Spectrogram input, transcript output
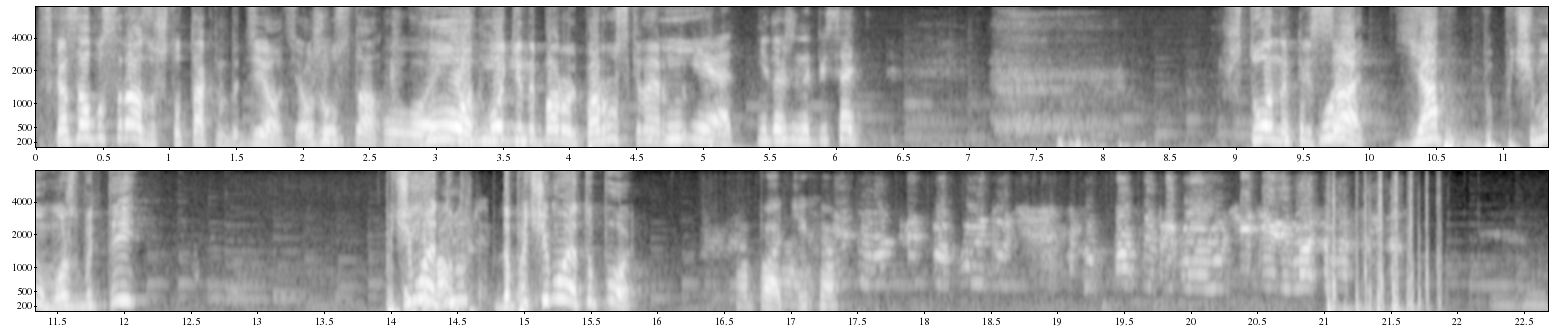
Ты сказал бы сразу, что так надо делать. Я уже устал. Ой, вот, логин и пароль. По-русски, наверное. Нет, не должен написать. Что написать? Я. б- Почему? Может быть ты? Почему что, я туп... ебанутый? Да почему я тупой? Опа, тихо. Это вас беспокоит уч- классный преподаватель, учитель вашего сына.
